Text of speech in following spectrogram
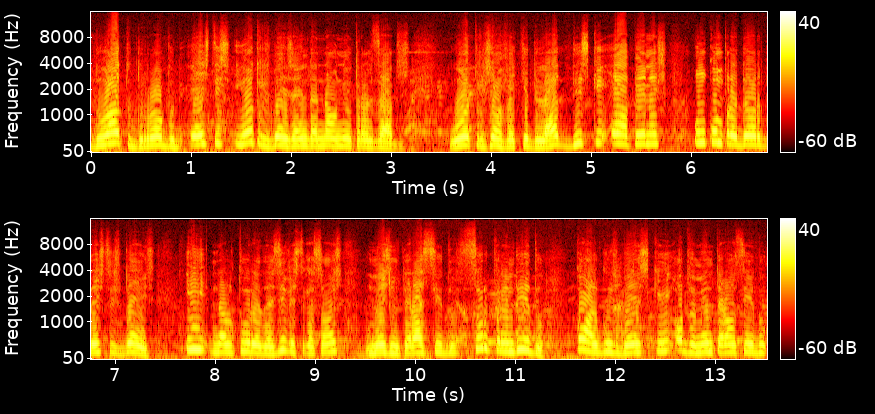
do ato de roubo destes e outros bens ainda não neutralizados. O outro jovem aqui de lado diz que é apenas um comprador destes bens e, na altura das investigações, o mesmo terá sido surpreendido com alguns bens que, obviamente, terão sido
